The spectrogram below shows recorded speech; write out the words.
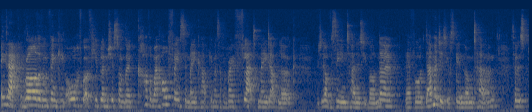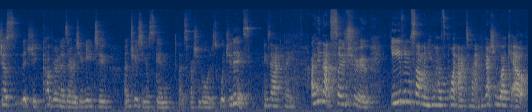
Exactly. Rather than thinking, oh, I've got a few blemishes, so I'm going to cover my whole face in makeup, give myself a very flat, made up look, which is obviously in turn, as you well know, therefore damages your skin long term. So it's just literally covering those areas you need to and treating your skin that's fresh and gorgeous, which it is. Exactly. I think that's so true. Even someone who has quite active acne, if you actually work it out,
